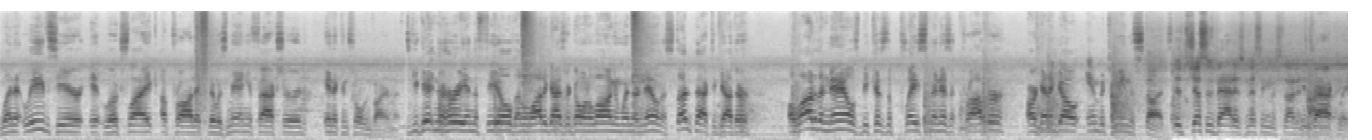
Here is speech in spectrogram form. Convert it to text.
when it leaves here, it looks like a product that was manufactured in a controlled environment. You get in a hurry in the field and a lot of guys are going along and when they're nailing a stud pack together, a lot of the nails, because the placement isn't proper, are gonna go in between the studs. It's just as bad as missing the stud entirely. Exactly.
